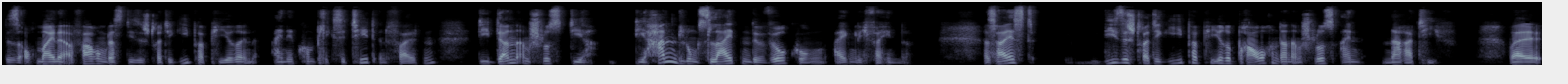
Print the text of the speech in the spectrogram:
Das ist auch meine Erfahrung, dass diese Strategiepapiere eine Komplexität entfalten, die dann am Schluss die, die handlungsleitende Wirkung eigentlich verhindern. Das heißt, diese Strategiepapiere brauchen dann am Schluss ein Narrativ. Weil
